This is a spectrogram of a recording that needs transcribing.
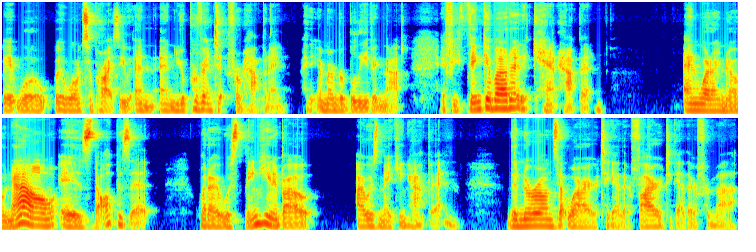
it will it won't surprise you and and you'll prevent it from happening. I remember believing that. If you think about it, it can't happen. And what I know now is the opposite. What I was thinking about, I was making happen. The neurons that wire together, fire together from a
